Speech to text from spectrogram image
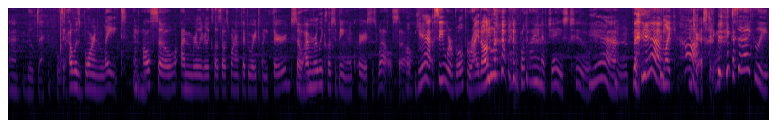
eh, it goes back and forth. I was born late, and Mm-hmm. also I'm really, really close. I was born on February 23rd, so I'm really close to being an Aquarius as well. So Mm-hmm. Oh, yeah, see, we're both right on the. we're both INFJs too. Yeah. yeah, I'm like, huh. Interesting. exactly.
